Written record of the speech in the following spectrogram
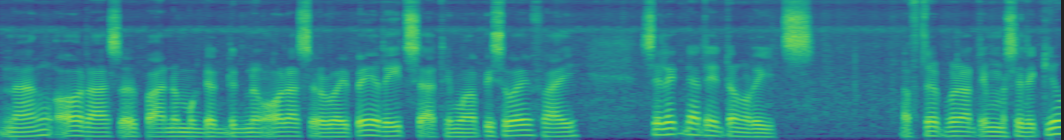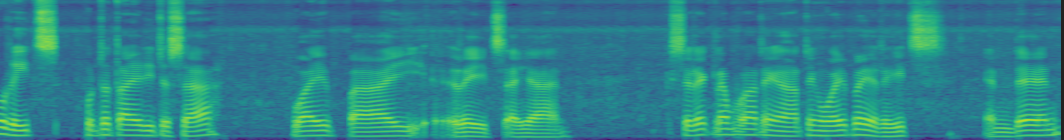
ng oras or paano magdagdag ng oras or wifi rates sa ating mga piso wifi. Select natin itong rates. After po natin maselect yung rates, punta tayo dito sa Wi-Fi rates. Ayan. Select lang po natin ang ating Wi-Fi rates. And then,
